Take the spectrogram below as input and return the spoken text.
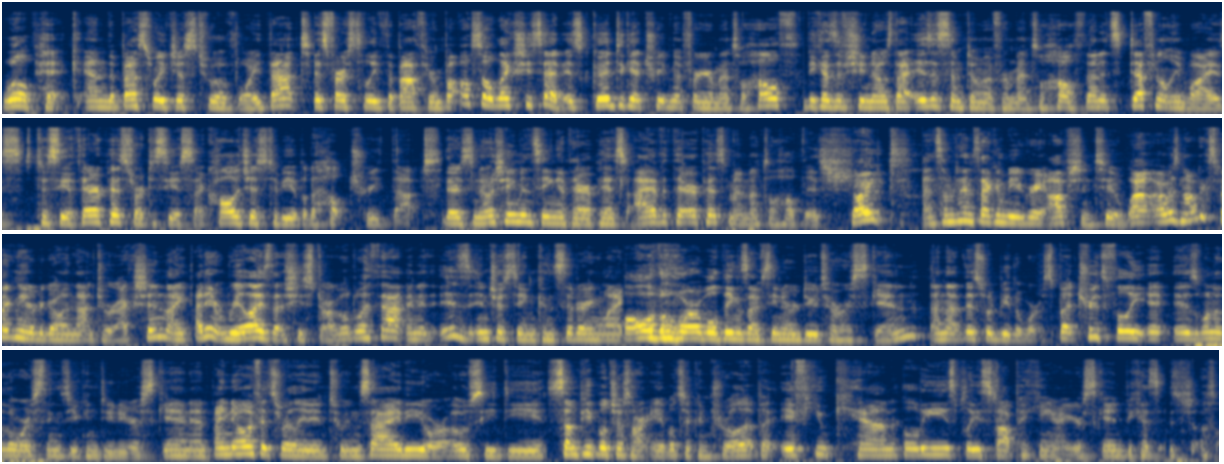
will pick. And the best way just to avoid that is first to leave the bathroom. But also, like she said, it's good to get treatment for your mental health because if she knows that is a symptom of her mental health, then it's definitely wise to see a therapist or to see a psychologist to be able to help treat that. There's no shame in seeing a therapist. I have a therapist. My mental health is shite. And sometimes that can be a great option too. Wow, I was not expecting her to go in that direction. I, I didn't realize that she struggled with that. And it is interesting considering like all the horrible things I've seen her do to her skin and that this would be the worst. But truthfully, it is one of the worst things you can do to your skin. And I know if it's related to anxiety or OCD, some people just aren't able to control it. But if you can, please, please stop picking at your skin because it's just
